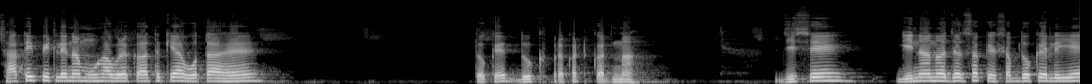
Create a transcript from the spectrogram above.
छाती पीट लेना मुहावरे का अर्थ क्या होता है तो के दुख प्रकट करना जिसे गिना न जा सके शब्दों के लिए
